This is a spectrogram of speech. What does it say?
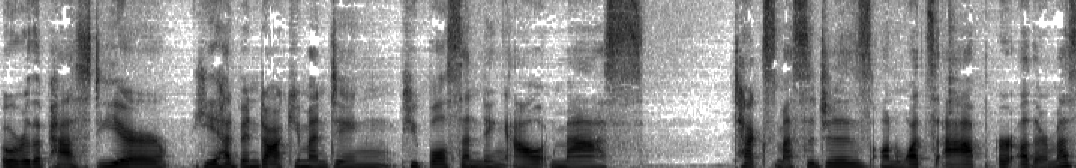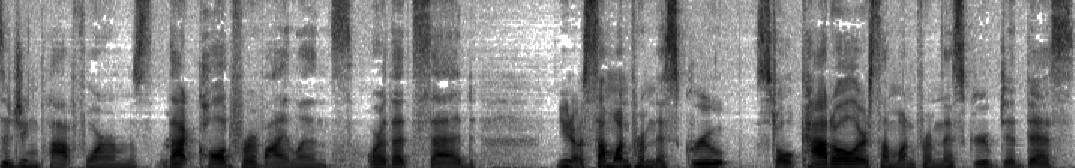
over the past year, he had been documenting people sending out mass text messages on WhatsApp or other messaging platforms that called for violence or that said, you know, someone from this group stole cattle or someone from this group did this,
